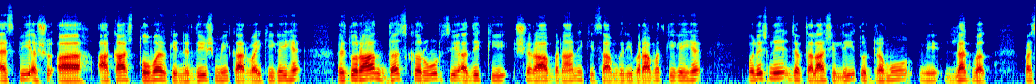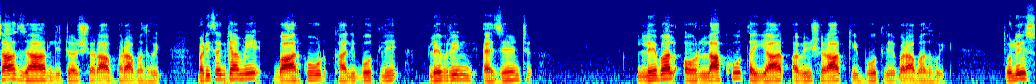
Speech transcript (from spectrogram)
एसपी आकाश तोमर के निर्देश में कार्रवाई की गई है। इस दौरान 10 करोड़ से अधिक की शराब बनाने की सामग्री बरामद की गई है। पुलिस ने जब तलाशी ली तो ड्रमों में लगभग पचास हज़ार लीटर शराब बरामद हुई। बड़ी संख्या में बारकोड, खाली बोतलें, फ्लेवरिंग एजेंट लेबल और लाखों तैयार अभी शराब की बोतलें बरामद हुई। पुलिस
